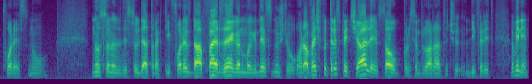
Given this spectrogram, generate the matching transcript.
Forest, nu nu sună destul de atractiv Forest, dar Fire Dragon mă gândesc, nu știu, ori avea și puteri speciale sau pur și simplu arată diferit. Bine,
